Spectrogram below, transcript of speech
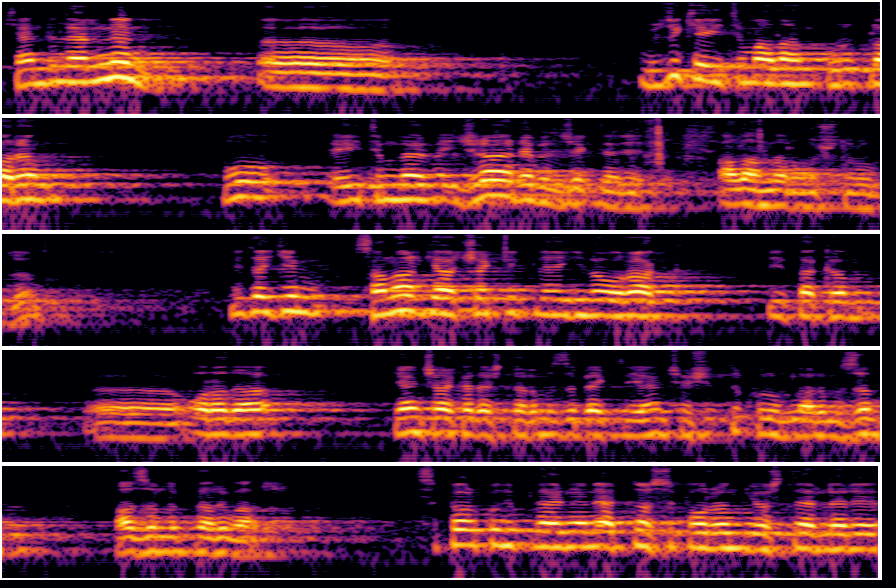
Kendilerinin e, müzik eğitimi alan grupların bu eğitimlerini icra edebilecekleri alanlar oluşturuldu. Nitekim sanal gerçeklikle ilgili olarak bir takım e, orada genç arkadaşlarımızı bekleyen çeşitli kurumlarımızın hazırlıkları var. Spor kulüplerinin, etnosporun gösterileri,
